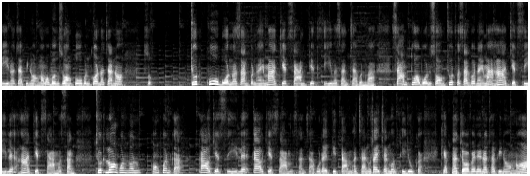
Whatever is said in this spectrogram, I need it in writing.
ตีเนาะจากพี่น้องเนาะมาเบิ่งสองตัวเพิ่นก่อนเนาะจากเนาะจุดคู่บนวสันเพิ่นให้มา73 74วสันจ้าเพิ่นว่าสามตัวบนสองชุดวสันเพิ่นให้มา574และ573วสันชุดล่องเพิ่นของเพิ่นกะ974และ973สันจ่าผู้ใดติดตามอาจารย์อุทัยจันมนตีอยู่กับแคปหน้าจอไว้ได้เนาะจ้าพี่น้องเนาะ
